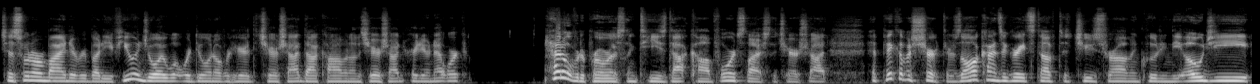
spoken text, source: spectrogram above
just want to remind everybody if you enjoy what we're doing over here at thechairshot.com and on the Chairshot Radio Network, head over to prowrestlingtees.com forward slash the chair shot and pick up a shirt. There's all kinds of great stuff to choose from, including the OG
